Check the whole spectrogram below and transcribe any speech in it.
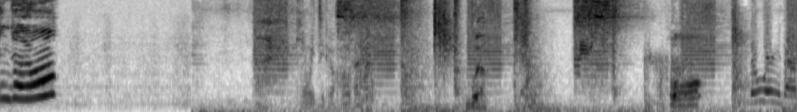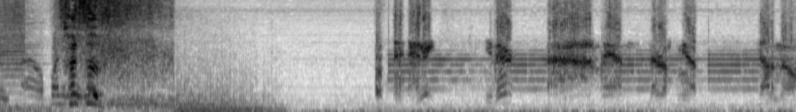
진짜요 Can't wait to go home. 뭐야? 어, Don't worry about it. I'll find 찰스! way. Henry, you there? Ah, man, that roughed me up. Got him though.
